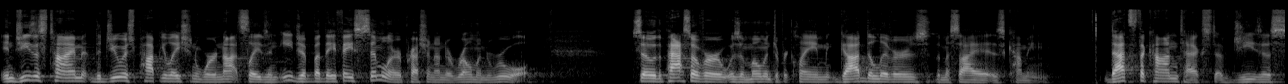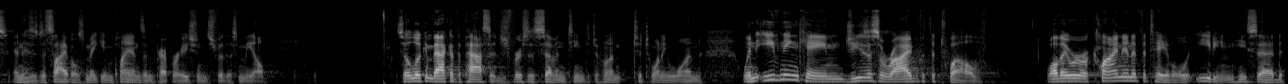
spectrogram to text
In Jesus' time, the Jewish population were not slaves in Egypt, but they faced similar oppression under Roman rule. So the Passover was a moment to proclaim God delivers, the Messiah is coming. That's the context of Jesus and his disciples making plans and preparations for this meal. So, looking back at the passage, verses 17 to 21, when evening came, Jesus arrived with the twelve. While they were reclining at the table, eating, he said,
